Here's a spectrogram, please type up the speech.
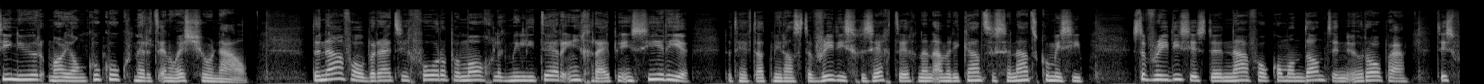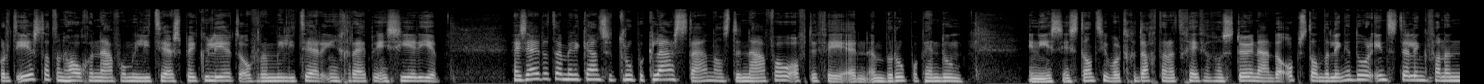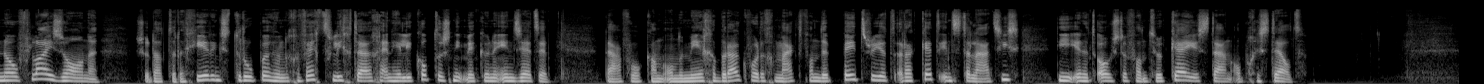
10 uur, Marjan Koekoek met het NOS-journaal. De NAVO bereidt zich voor op een mogelijk militair ingrijpen in Syrië. Dat heeft admiraal Stavridis gezegd tegen een Amerikaanse senaatscommissie. Stavridis is de NAVO-commandant in Europa. Het is voor het eerst dat een hoge NAVO-militair speculeert over een militair ingrijpen in Syrië. Hij zei dat de Amerikaanse troepen klaarstaan als de NAVO of de VN een beroep op hen doen. In eerste instantie wordt gedacht aan het geven van steun aan de opstandelingen door instelling van een no-fly zone, zodat de regeringstroepen hun gevechtsvliegtuigen en helikopters niet meer kunnen inzetten. Daarvoor kan onder meer gebruik worden gemaakt van de Patriot raketinstallaties die in het oosten van Turkije staan opgesteld.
